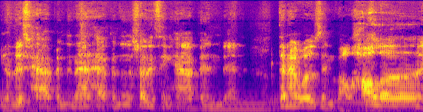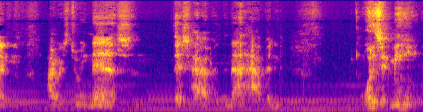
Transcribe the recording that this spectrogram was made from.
you know, this happened, and that happened, and this other thing happened, and then I was in Valhalla, and I was doing this, and this happened, and that happened. What does it mean?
